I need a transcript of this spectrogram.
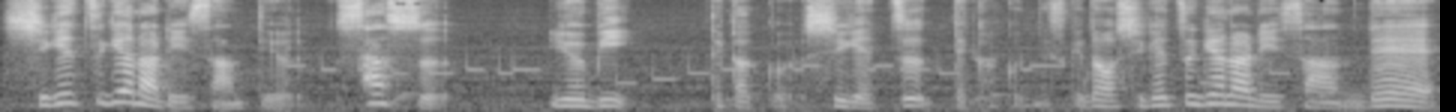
四月ギャラリーさんっていう「指す指」って書く「四月」って書くんですけど四月ギャラリーさんで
